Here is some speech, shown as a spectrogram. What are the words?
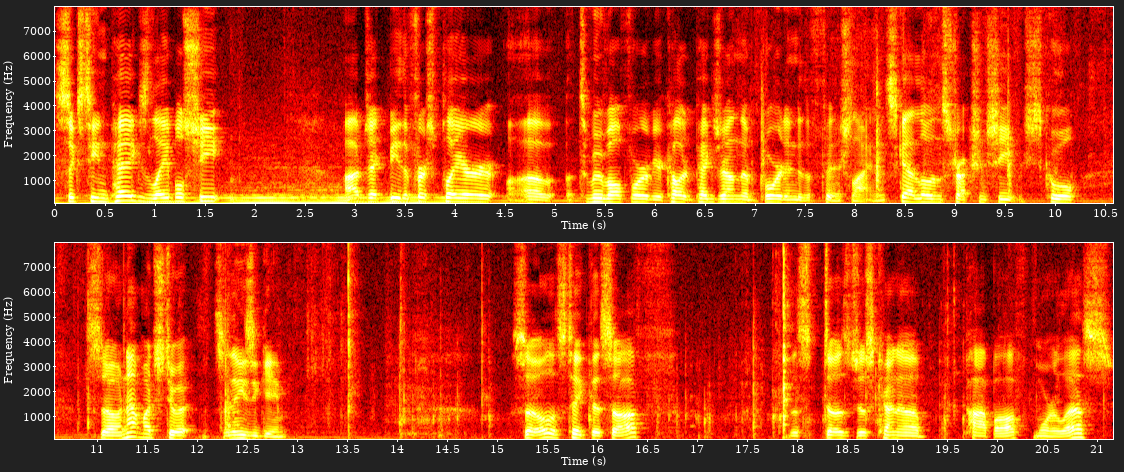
16 pegs, label sheet, Object B, the first player uh, to move all four of your colored pegs around the board into the finish line. It's got a little instruction sheet, which is cool. So not much to it. It's an easy game. So let's take this off. This does just kind of pop off, more or less.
